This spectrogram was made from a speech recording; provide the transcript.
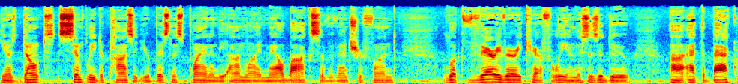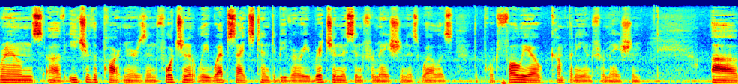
You know, don't simply deposit your business plan in the online mailbox of a venture fund. Look very, very carefully, and this is a do uh, at the backgrounds of each of the partners. And fortunately, websites tend to be very rich in this information as well as the portfolio company information. Uh,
